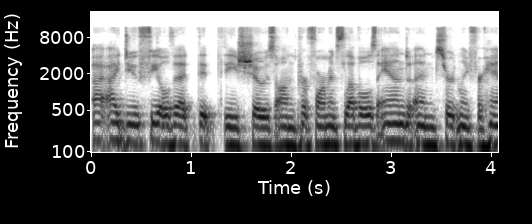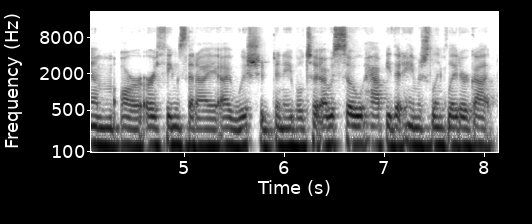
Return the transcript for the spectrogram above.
I, I, do feel that that these shows on performance levels and and certainly for him are are things that I, I wish had been able to. I was so happy that Hamish Linklater got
